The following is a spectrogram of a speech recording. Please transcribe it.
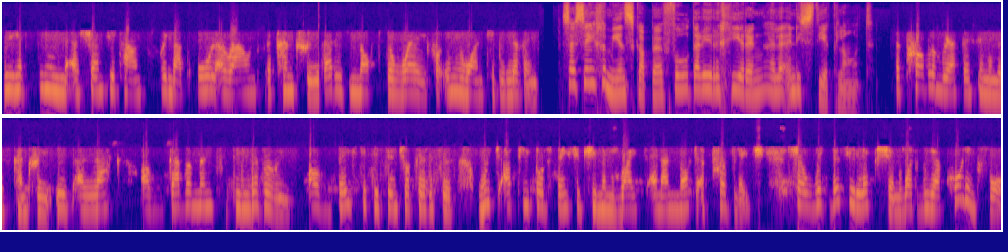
We have seen uh, shanty towns spring up all around the country. That is not the way for anyone to be living. Sy sê gemeenskappe voel dat die regering hulle in die steek laat. The problem we are facing in this country is a lack of government delivery of basic essential services, which are people's basic human rights and are not a privilege. So, with this election, what we are calling for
